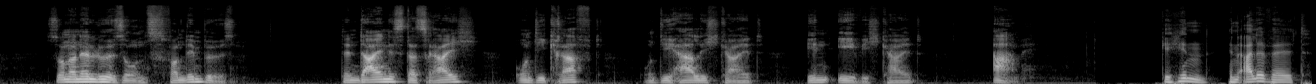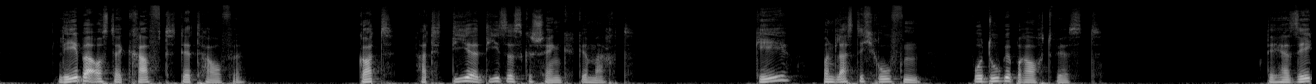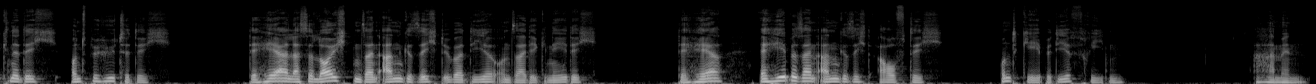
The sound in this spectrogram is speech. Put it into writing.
sondern erlöse uns von dem Bösen denn dein ist das Reich und die Kraft und die Herrlichkeit in Ewigkeit. Amen. Geh hin in alle Welt, lebe aus der Kraft der Taufe. Gott hat dir dieses Geschenk gemacht. Geh und lass dich rufen, wo du gebraucht wirst. Der Herr segne dich und behüte dich. Der Herr lasse leuchten sein Angesicht über dir und sei dir gnädig der Herr erhebe sein Angesicht auf dich und gebe dir Frieden. Amen.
